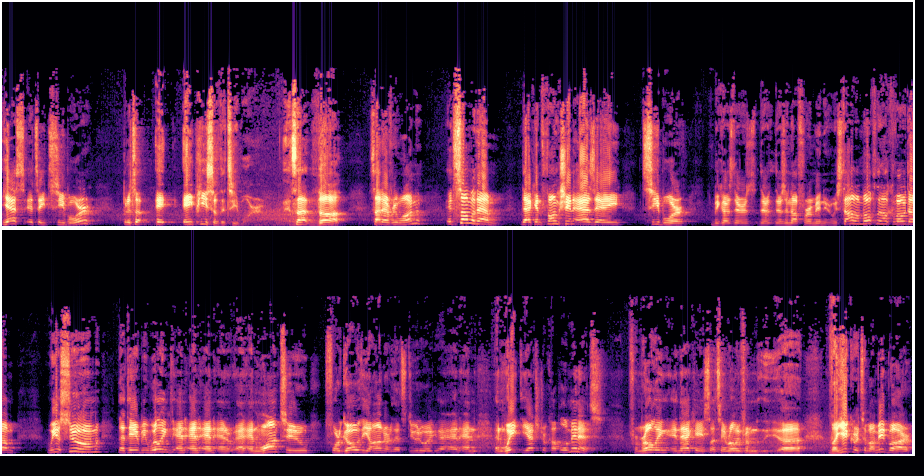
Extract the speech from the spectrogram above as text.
yes, it's a tzibur, but it's a, a, a piece of the tzibur. It's not the, it's not everyone. It's some of them that can function as a tzibur because there's, there, there's enough for a minyan. We we assume that they would be willing to, and, and, and, and, and want to forego the honor that's due to and, and, and wait the extra couple of minutes from rolling, in that case, let's say rolling from uh, Vayikra to Bamidbar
